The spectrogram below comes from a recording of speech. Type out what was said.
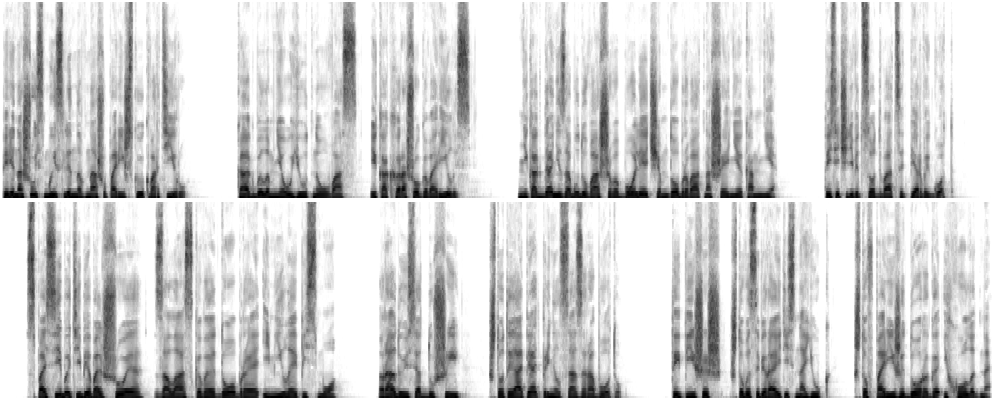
Переношусь мысленно в нашу парижскую квартиру. Как было мне уютно у вас и как хорошо говорилось. Никогда не забуду вашего более чем доброго отношения ко мне. 1921 год. Спасибо тебе большое за ласковое, доброе и милое письмо. Радуюсь от души, что ты опять принялся за работу. Ты пишешь, что вы собираетесь на юг, что в Париже дорого и холодно.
